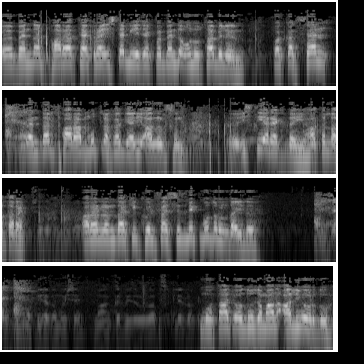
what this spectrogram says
e, benden para tekrar istemeyecek ve ben de unutabilirim. Fakat sen benden para mutlaka geri alırsın. E, isteyerek dahi hatırlatarak aralarındaki külfetsizlik bu durumdaydı. Muhtaç olduğu zaman alıyordu.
